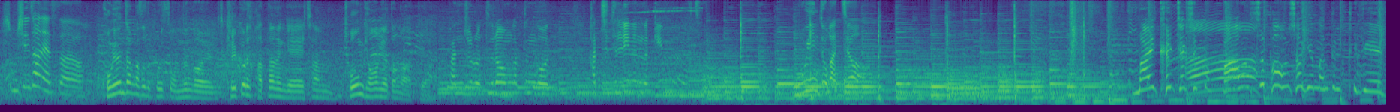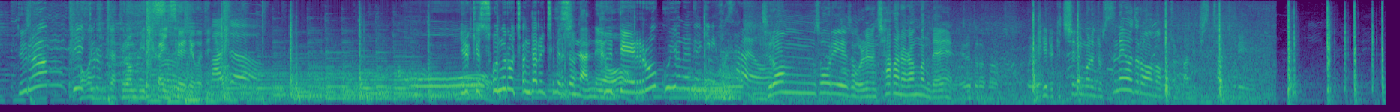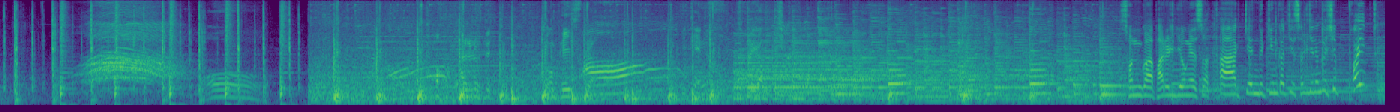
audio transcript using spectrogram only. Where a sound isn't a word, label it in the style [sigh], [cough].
좀 신선했어요. 공연장 가서도 볼 수 없는 걸 길거리에서 봤다는 게 참 좋은 경험이었던 것 같아요. 반주로 드럼 같은 거 같이 들리는 느낌? 5인조 같죠? 마이클 잭슨도 아. bounce bounce하게 만들 특유의 드럼 저건 비트를 진짜 드럼 비트가 있어야 되거든요. 맞아요. 이렇게 손으로 장단을 치면서. 그대로 구현해낸 느낌이 확 살아요. 드럼 소리에서 원래는 착안을 한 건데 예를 들어서 뭐 여기 이렇게 치는 거는 좀 스네어 드럼하고 좀 많이 비슷한 소리. 발로도. 저건 베이스 드럼. 아. 밑에는 소리가 묵직하니까. 손과 발을 이용해서 닿게 느낌까지 살리는 것이 포인트.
